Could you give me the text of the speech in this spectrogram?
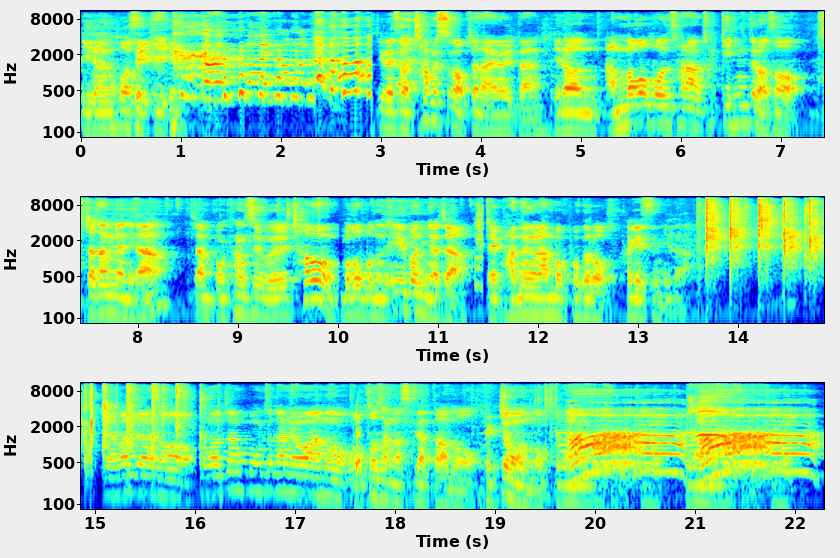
이런宝石. 그래서 참을 수가 없잖아요 일단 이런 안 먹어본 사람 찾기 힘들어서 짜장면이랑 짬뽕 탕수육을 처음 먹어보는 일본 여자의 반응을 한번 보도록 하겠습니다 자 먼저 あのこの짬뽕 짜장면はあのお父さんが好きだったあの백종원のあーあ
